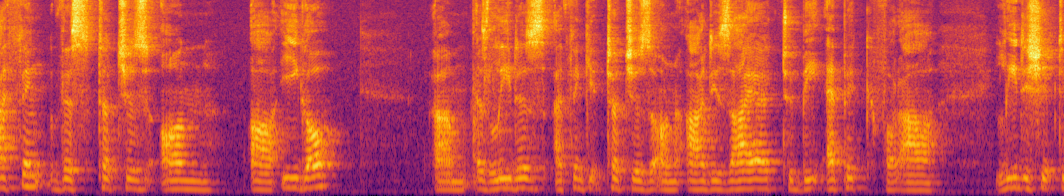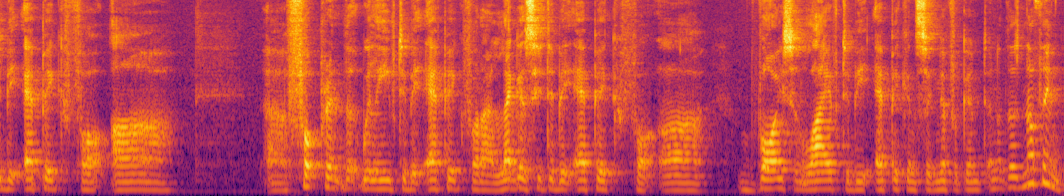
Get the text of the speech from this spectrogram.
I think this touches on our ego um, as leaders. I think it touches on our desire to be epic, for our leadership to be epic, for our uh, footprint that we leave to be epic, for our legacy to be epic, for our voice and life to be epic and significant. And there's nothing,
